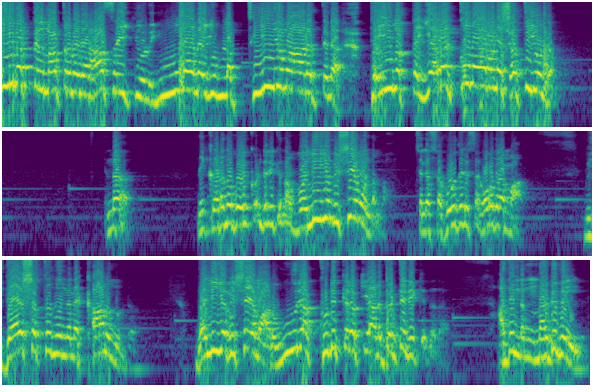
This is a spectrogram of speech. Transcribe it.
ദൈവത്തിൽ മാത്രമേ ഞാൻ ആശ്രയിക്കുകയുള്ളൂ. ഇങ്ങനെയുള്ള തീരുമാനത്തിന് ദൈവത്തെ ഇറക്കുവാനുള്ള ശക്തിയുണ്ട്. ഇന്ന് നീ കടന്നു പോയിക്കൊണ്ടിരിക്കുന്ന വലിയ വിഷയമുണ്ടല്ലോ. ചില സഹോദരി സഹോദരന്മാർ വിദേശത്ത് നിന്ന് എന്നെ കാണുന്നുണ്ട്. വലിയ വിഷയമാണ്. ഊര കുടുക്കലൊക്കെയാണ് പെട്ടിരിക്കുന്നത്. അതിന്റെ നടുവിൽ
